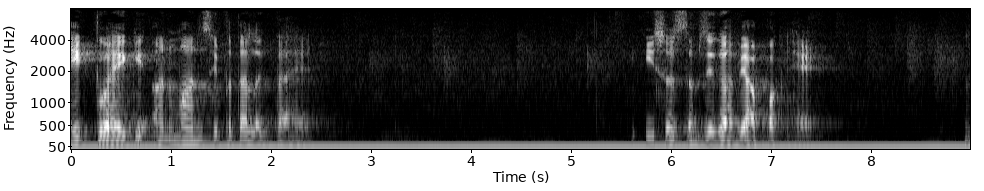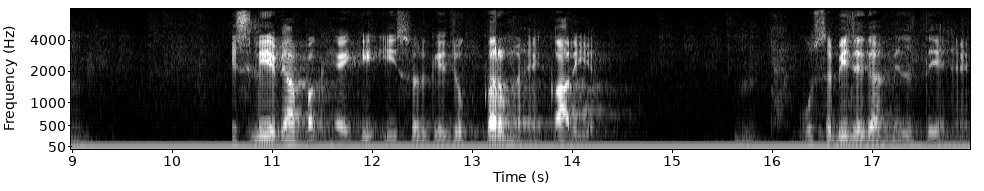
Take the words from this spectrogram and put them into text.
एक तो है कि अनुमान से पता लगता है। ईश्वर सब जगह व्यापक है। इसलिए व्यापक है कि ईश्वर के जो कर्म हैं, कार्य, वो सभी जगह मिलते हैं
